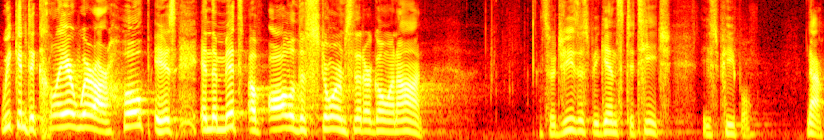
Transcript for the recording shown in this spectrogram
We can declare where our hope is in the midst of all of the storms that are going on. So Jesus begins to teach these people. Now,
